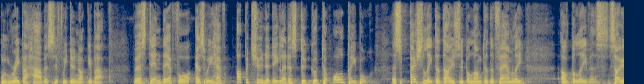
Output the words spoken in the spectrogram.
we'll reap a harvest if we do not give up. Verse 10 Therefore, as we have opportunity, let us do good to all people, especially to those who belong to the family of believers. So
